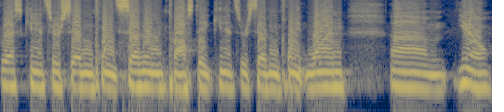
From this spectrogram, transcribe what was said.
Breast cancer, 7.7. Prostate cancer, 7.1. Um, you know,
